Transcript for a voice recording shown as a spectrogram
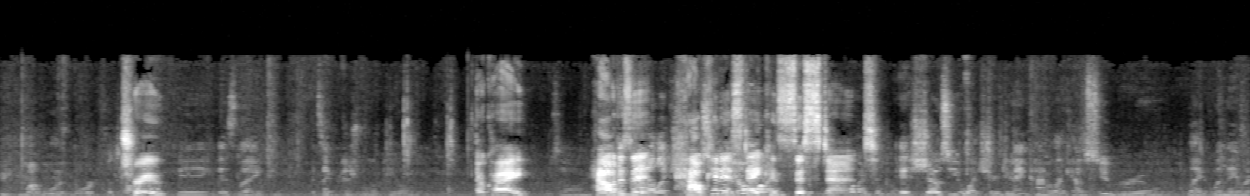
people might want it more. True. Photography is like it's like visual appeal. Okay. So how does it? kinda, like, How can you- it stay oh, consistent? It shows you what you're doing, kind of like how Subaru, like when they were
